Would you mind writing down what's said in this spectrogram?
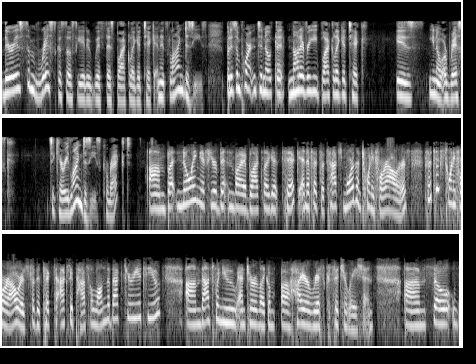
there is some risk associated with this black-legged tick, and it's Lyme disease. But it's important to note that not every black-legged tick is, you know, a risk to carry Lyme disease. Correct? Um, but knowing if you're bitten by a black-legged tick and if it's attached more than 24 hours, so it takes 24 hours for the tick to actually pass along the bacteria to you, um, that's when you enter like a, a higher risk situation. Um, so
